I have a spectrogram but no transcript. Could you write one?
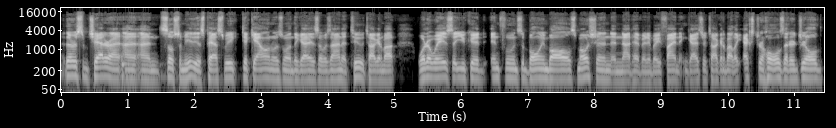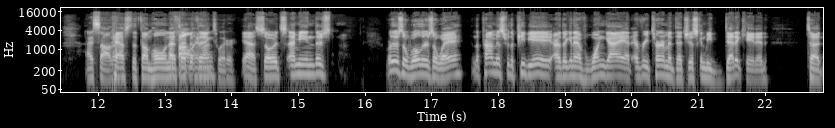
There was some chatter on, on, on social media this past week. Dick Allen was one of the guys that was on it too, talking about what are ways that you could influence the bowling ball's motion and not have anybody find it. And guys are talking about like extra holes that are drilled I saw that. past the thumb hole and that type of him on thing. Twitter. Yeah. So it's, I mean, there's where there's a will, there's a way. And the problem is for the PBA, are they going to have one guy at every tournament that's just going to be dedicated to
